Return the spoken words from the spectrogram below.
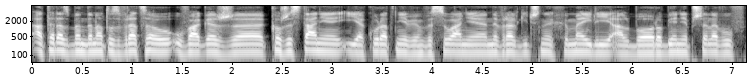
a teraz będę na to zwracał uwagę, że korzystanie i akurat, nie wiem, wysyłanie newralgicznych maili albo robienie przelewów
